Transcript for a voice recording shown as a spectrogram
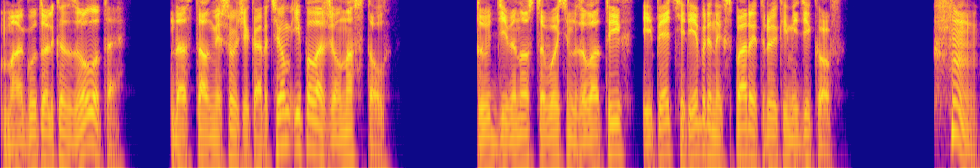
«Могу только золото», — достал мешочек Артем и положил на стол. Тут 98 золотых и 5 серебряных с парой-тройкой медиков. Хм.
